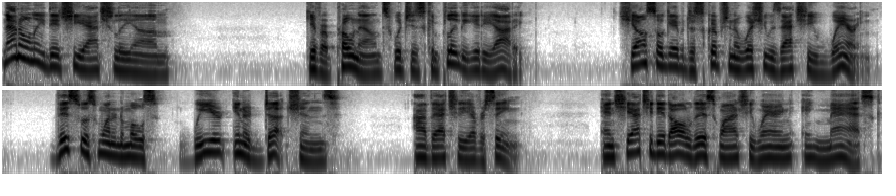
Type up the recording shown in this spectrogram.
Not only did she actually um, give her pronouns, which is completely idiotic, she also gave a description of what she was actually wearing. This was one of the most weird introductions I've actually ever seen. And she actually did all of this while actually wearing a mask.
